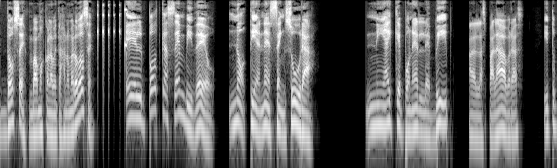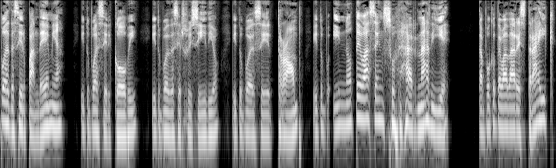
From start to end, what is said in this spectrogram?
12, eh, vamos con la ventaja número 12. El podcast en video no tiene censura, ni hay que ponerle beep a las palabras, y tú puedes decir pandemia, y tú puedes decir COVID, y tú puedes decir suicidio, y tú puedes decir Trump, y, tú, y no te va a censurar nadie. Tampoco te va a dar strike.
